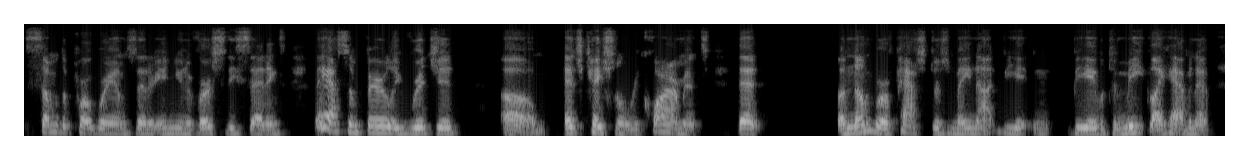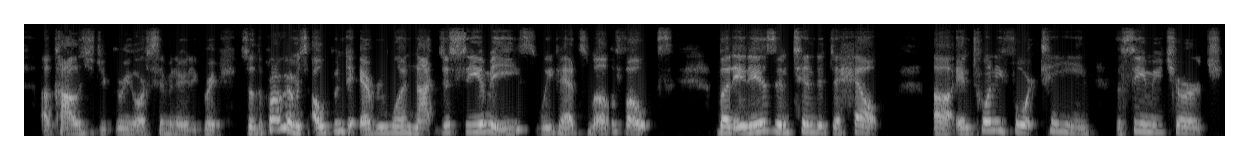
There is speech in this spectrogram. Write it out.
some of the programs that are in university settings, they have some fairly rigid um, educational requirements that a number of pastors may not be be able to meet, like having a, a college degree or a seminary degree. So the program is open to everyone, not just CMEs. We've had some other folks, but it is intended to help. Uh, in 2014, the CME Church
